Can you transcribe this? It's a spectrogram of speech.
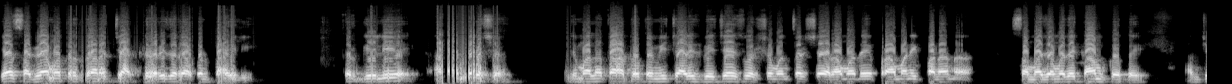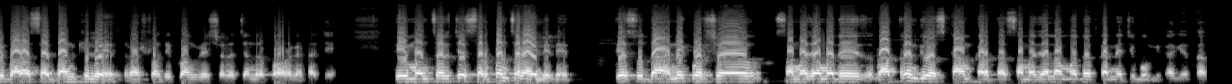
या सगळ्या मतदानाची आकडेवारी जर आपण पाहिली तर गेले अनेक वर्ष म्हणजे मला तर आठवतं मी चाळीस बेचाळीस वर्ष मंचर शहरामध्ये प्रामाणिकपणानं समाजामध्ये काम करतोय. आमचे बाळासाहेब बानखिले आहेत राष्ट्रवादी काँग्रेस शरदचंद्र पवार गटाचे. ते मंचरचे सरपंच राहिलेले आहेत. ते सुद्धा अनेक वर्ष समाजामध्ये रात्रंदिवस काम करतात समाजाला मदत करण्याची भूमिका घेतात.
